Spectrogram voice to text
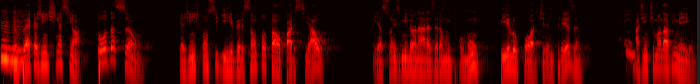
Uhum. Tanto é que a gente tinha assim, ó, toda ação que a gente conseguir reversão total parcial, e ações milionárias era muito comum, pelo porte da empresa, Sim. a gente mandava e-mail.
